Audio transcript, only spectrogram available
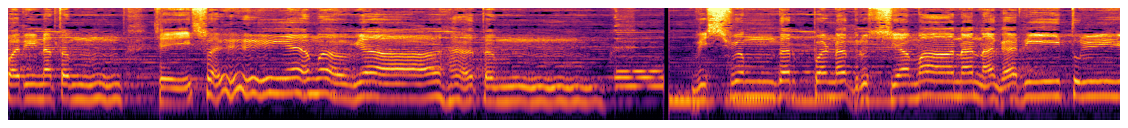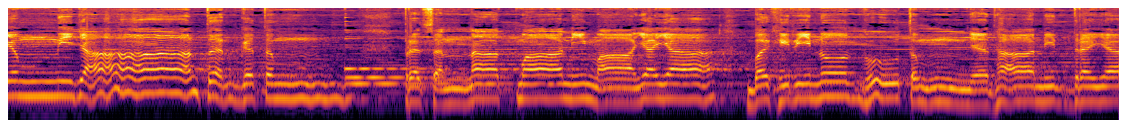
परिणतं चैश्वर्यमव्याहतम् विश्वं दर्पणदृश्यमाननगरीतुल्यं निजान्तर्गतम् प्रसन्नात्मानि मायया बहिरिनोद्भूतं यथा निद्रया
